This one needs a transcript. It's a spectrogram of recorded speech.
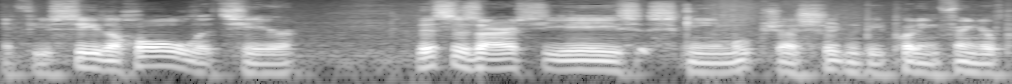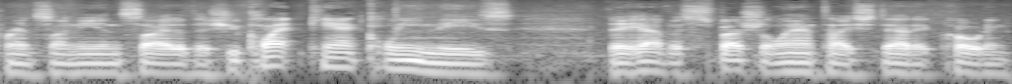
if you see the hole that's here, this is RCA's scheme. Oops, I shouldn't be putting fingerprints on the inside of this. You can't clean these. They have a special anti-static coating.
